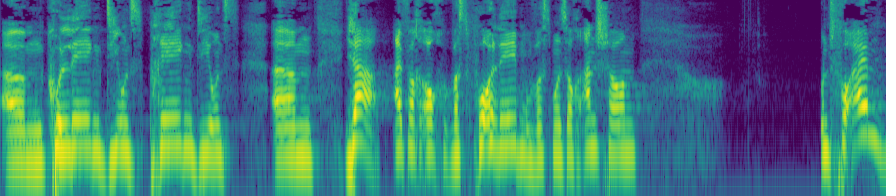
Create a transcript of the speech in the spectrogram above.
ähm, Kollegen, die uns prägen, die uns ähm, ja einfach auch was vorleben und was wir uns auch anschauen. Und vor allem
